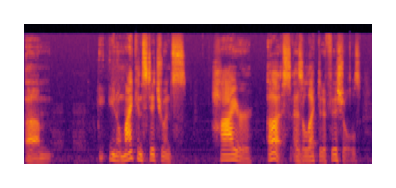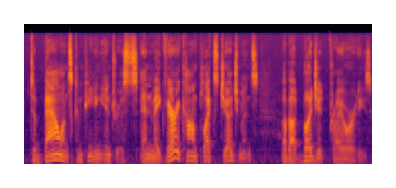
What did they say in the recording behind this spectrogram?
um, you know, my constituents hire us as elected officials to balance competing interests and make very complex judgments about budget priorities.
